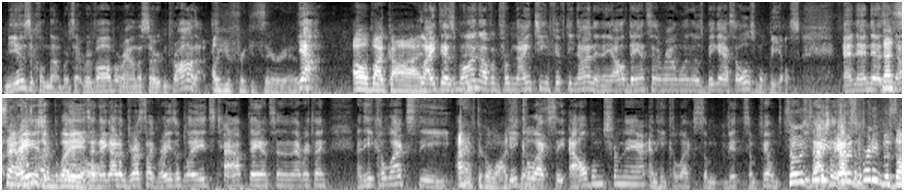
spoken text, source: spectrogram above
musical numbers that revolve around a certain product. Oh, you freaking serious? Yeah, Oh my god. like there's one of them from 1959, and they all dancing around one of those big ass Oldsmobiles. And then there's razor unreal. blades, and they got him dressed like razor blades, tap dancing and everything. And he collects the I have to go watch. he this. collects the albums from there, and he collects some some films. So it was He's pretty- actually it was some- pretty bizarre,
